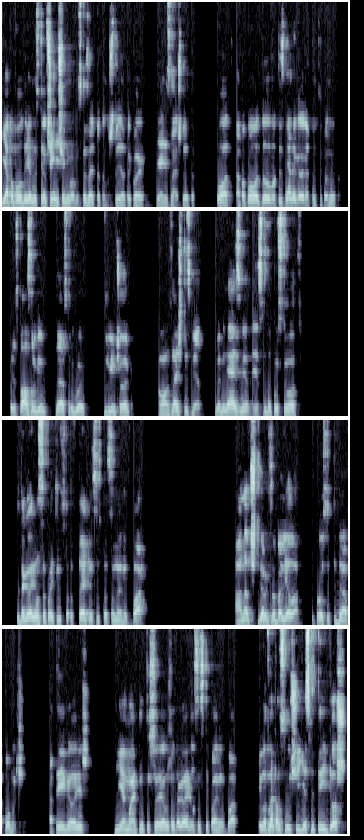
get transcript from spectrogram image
Я по поводу ревности вообще ничего не могу сказать, потому что я такой, я не знаю, что это. Вот. А по поводу вот измены говорят, там, типа, ну, переспал с другим, да, с другой, с другим человеком. Вот, значит, измена. Для меня измена, если, допустим, вот ты договорился пойти в пятницу с пацанами в бар, а она в четверг заболела и просит тебя о помощи. А ты ей говоришь, не, мать, ну ты что, я уже договорился с типами в бар. И вот в этом случае, если ты идешь,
